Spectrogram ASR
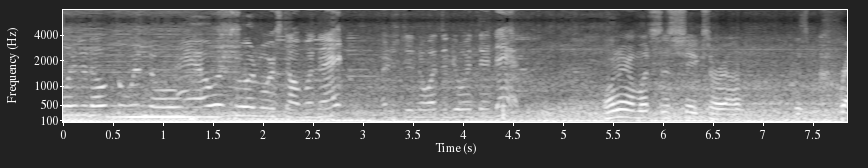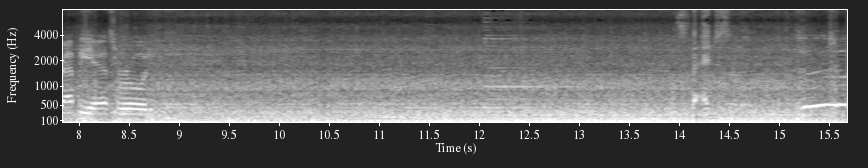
pointed out the window. I was doing more stuff with that. I just didn't know what to do with that dad. I wonder how much this shakes around this crappy ass road. What's the edges of it? Uh,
